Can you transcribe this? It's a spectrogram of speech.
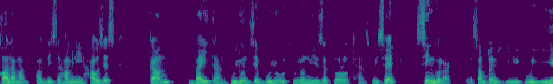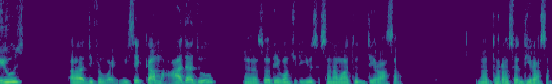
qalaman, how do you say how many houses? Kam baitan. We don't say buyut. We don't use a plural tense. We say singular. Sometimes we use a different way. We say kam adadu. Uh, so they want you to use sanawatu dirasa. Not dirasa, dirasa.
